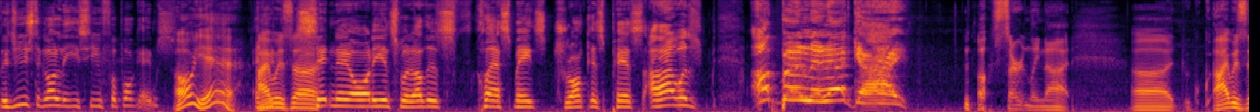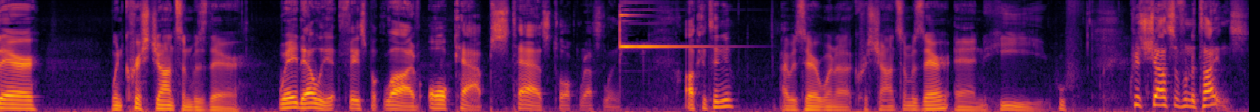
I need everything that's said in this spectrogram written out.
Did you used to go to the ECU football games? Oh yeah. And I was uh, sit in the audience with other classmates, drunk as piss. I was, I'm better than that guy. No, certainly not. Uh, I was there when Chris Johnson was there. Wade Elliott, Facebook Live, all caps, Taz, Talk Wrestling. I'll continue. I was there when uh, Chris Johnson was there, and he oof, Chris Johnson from the Titans.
